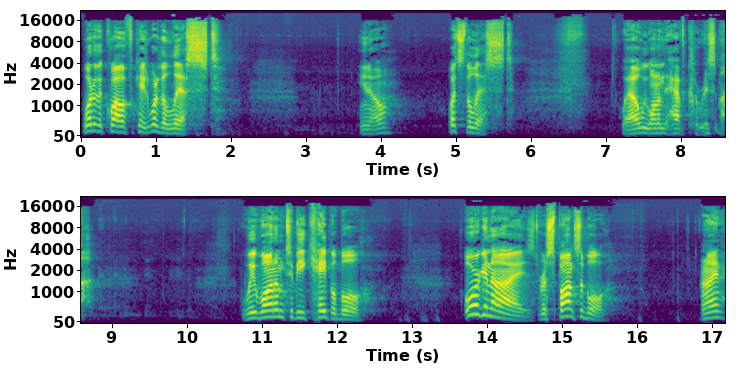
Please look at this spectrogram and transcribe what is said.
what are the qualifications? What are the list? You know, what's the list? Well, we want them to have charisma. We want them to be capable organized, responsible, right?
